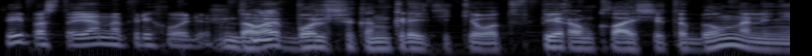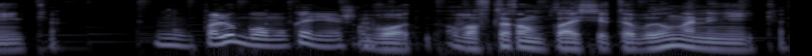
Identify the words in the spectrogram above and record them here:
ты постоянно приходишь. Давай Ну. больше конкретики. Вот в первом классе ты был на линейке? Ну, по-любому, конечно. Вот. Во втором классе ты был на линейке?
